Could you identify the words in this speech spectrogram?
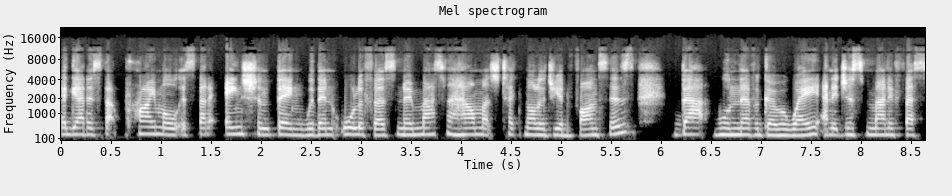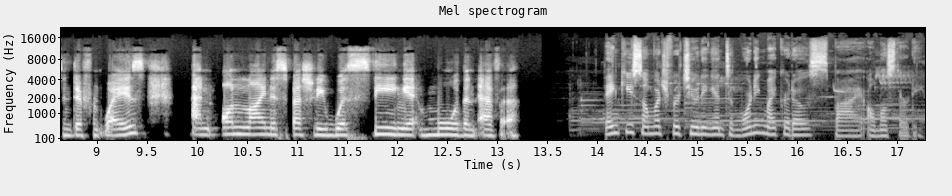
again, it's that primal, it's that ancient thing within all of us. No matter how much technology advances, that will never go away. And it just manifests in different ways. And online, especially, we're seeing it more than ever. Thank you so much for tuning in to Morning Microdose by Almost 30.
